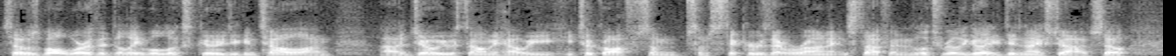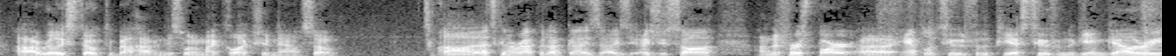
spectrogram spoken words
So it was well worth it. The label looks good. You can tell. Um, uh, Joey was telling me how he, he took off some some stickers that were on it and stuff, and it looks really good. He did a nice job. So uh, really stoked about having this one in my collection now. So. Uh, that's going to wrap it up, guys. As, as, you saw on the first part, uh, Amplitude for the PS2 from the Game Gallery.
